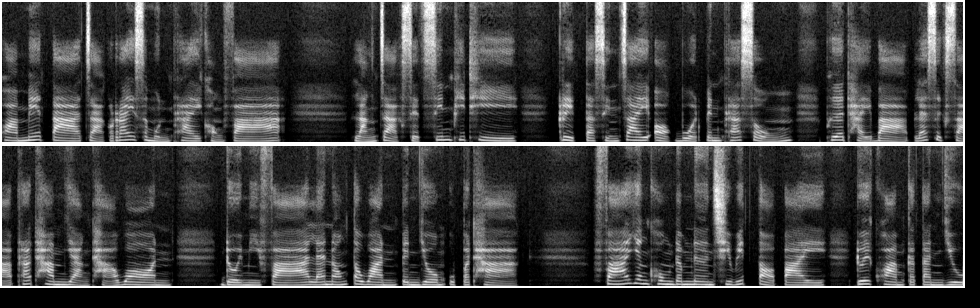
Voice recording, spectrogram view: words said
ความเมตตาจากไร่สมุนไพรของฟ้า หลังจากเสร็จสิ้นพิธีกริตตัดสินใจออกบวชเป็นพระสงฆ์เพื่อไถ่บาปและศึกษาพระธรรมอย่างถาวร โดยมีฟ้าและน้องตะวันเป็นโยมอุปถาก ฟ้ายังคงดำเนินชีวิตต่อไป ด้วยความกตัญญู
